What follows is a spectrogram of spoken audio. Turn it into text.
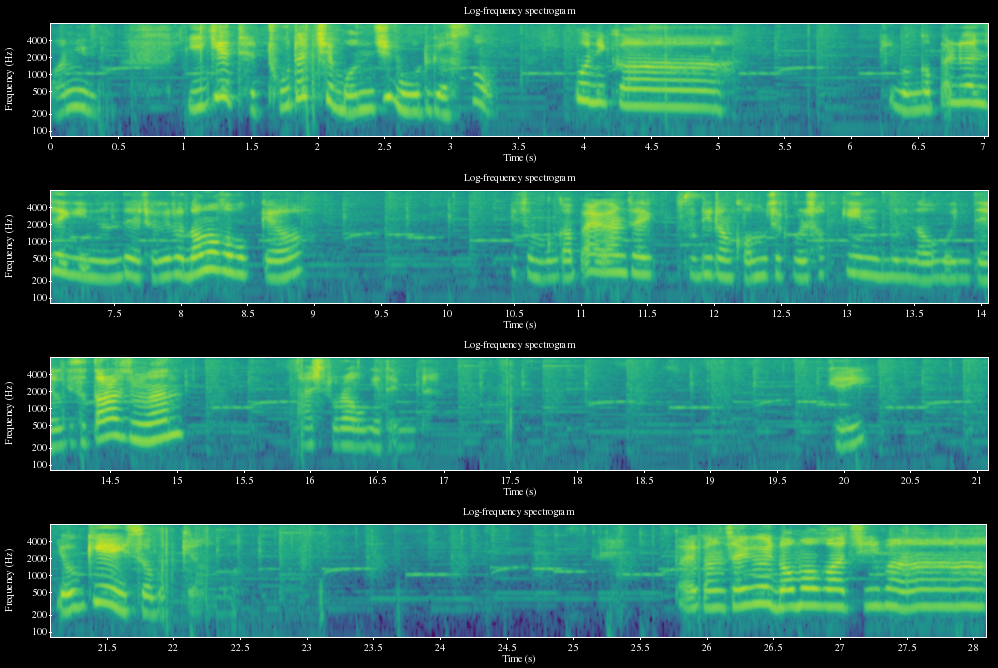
아니, 이게 대- 도대체 뭔지 모르겠어. 보니까 뭔가 빨간색이 있는데 저기로 넘어가 볼게요. 여기서 뭔가 빨간색 불이랑 검은색 불 섞인 불이 나오고 있는데 여기서 떨어지면 다시 돌아오게 됩니다. 오케이. 여기에 있어 볼게요. 빨간색을 넘어가지 마.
